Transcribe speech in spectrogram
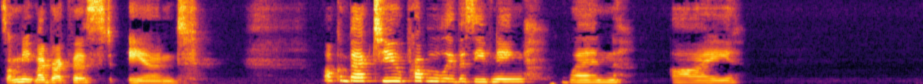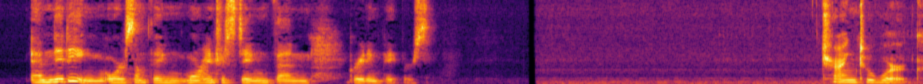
So I'm gonna eat my breakfast and I'll come back to you probably this evening when I am knitting or something more interesting than grading papers. Trying to work.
